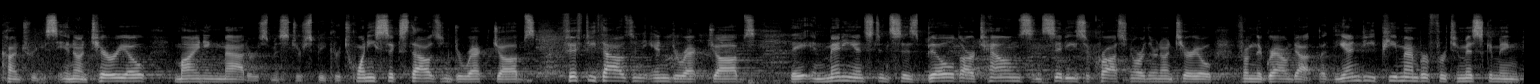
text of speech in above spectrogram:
countries. In Ontario, mining matters, Mr. Speaker. 26,000 direct jobs, 50,000 indirect jobs. They, in many instances, build our towns and cities across Northern Ontario from the ground up. But the NDP member for Timiskaming,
